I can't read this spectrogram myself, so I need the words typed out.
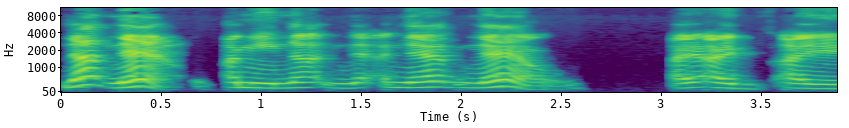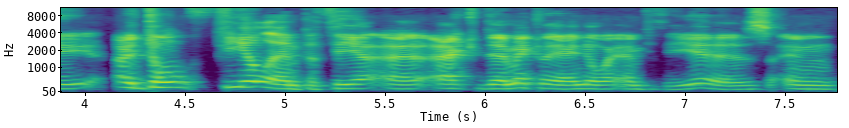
not now. I mean, not now. Now, I I I, don't feel empathy uh, academically. I know what empathy is, and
